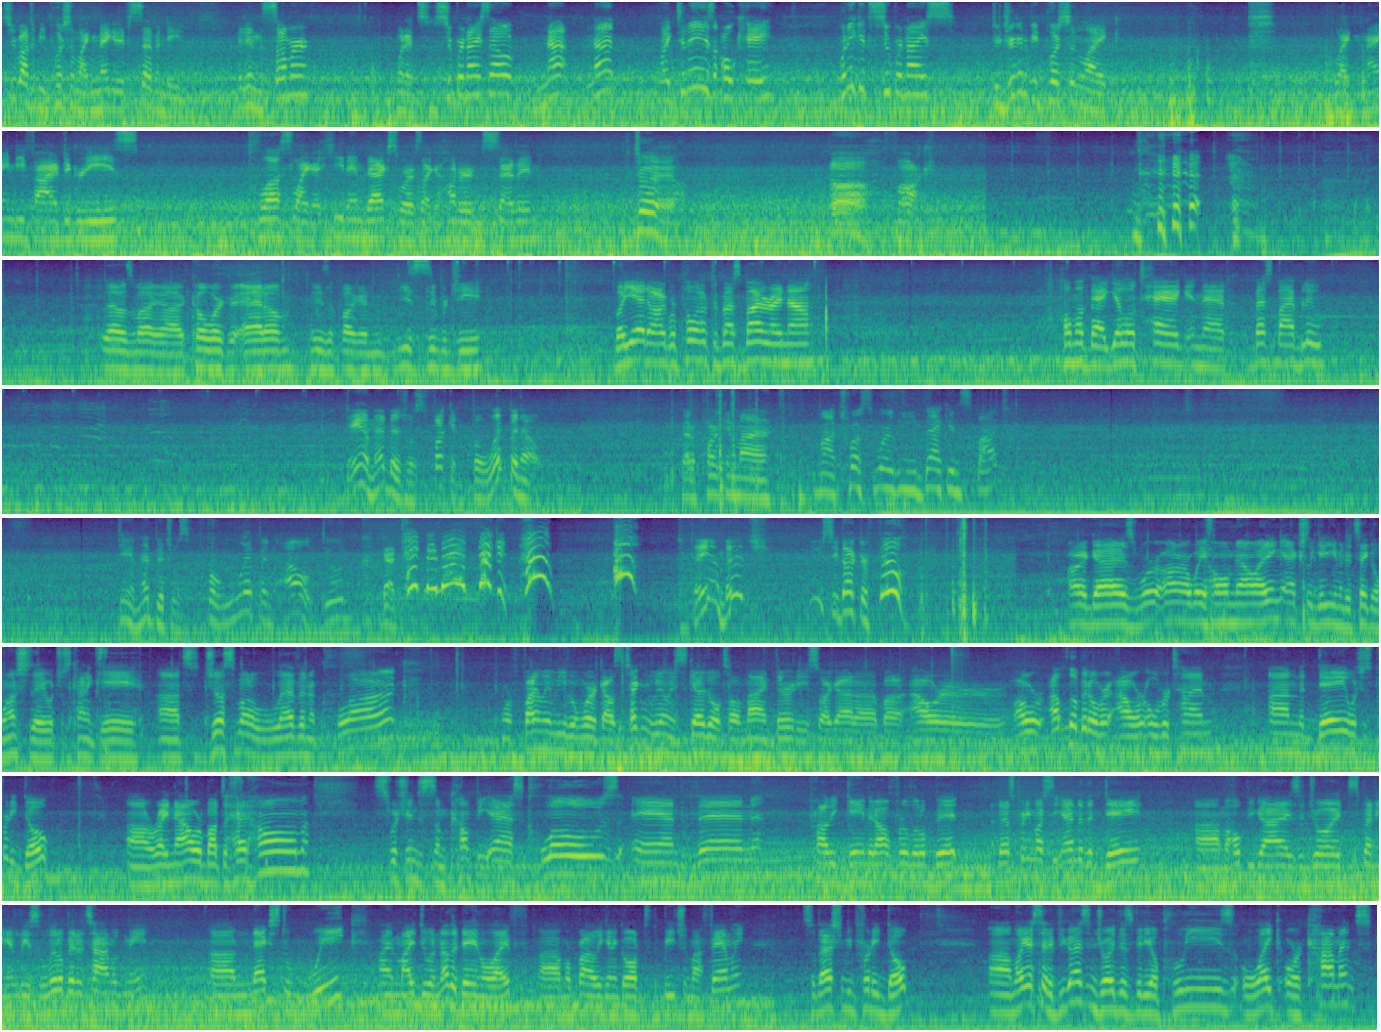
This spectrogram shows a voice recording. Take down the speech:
So you're about to be pushing like negative 70. And in the summer, when it's super nice out, not not like today is okay. When it gets super nice, dude, you're gonna be pushing like like 95 degrees plus like a heat index where it's like 107. Damn. Oh, fuck. that was my uh, coworker Adam. He's a fucking he's a super G. But yeah, dog, we're pulling up to Best Buy right now. Home of that yellow tag and that Best Buy blue. Damn, that bitch was fucking flipping out. Gotta park in my my trustworthy backing spot. Damn, that bitch was flipping out, dude. Gotta take me, motherfucking help! Ah! Damn, bitch. You see Dr. Phil. All right, guys, we're on our way home now. I didn't actually get even to take a lunch today, which was kind of gay. Uh, it's just about 11 o'clock. We're finally leaving work. I was technically only scheduled till 9:30, so I got uh, about hour, hour, a little bit over hour overtime on the day, which is pretty dope. Uh, right now, we're about to head home, switch into some comfy ass clothes, and then probably game it out for a little bit. That's pretty much the end of the day. Um, I hope you guys enjoyed spending at least a little bit of time with me. Um, next week, I might do another day in the life. Um, we're probably going to go out to the beach with my family. So that should be pretty dope. Um, like I said, if you guys enjoyed this video, please like or comment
